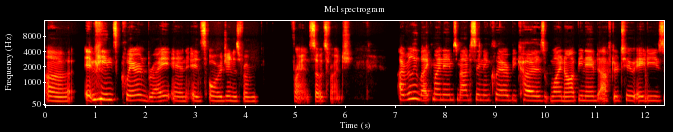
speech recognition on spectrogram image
Uh, it means clear and bright and its origin is from France, so it's French. I really like my names Madison and Claire because why not be named after two 80s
